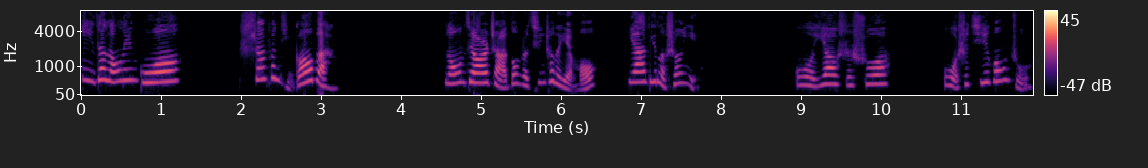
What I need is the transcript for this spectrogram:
你在龙鳞国身份挺高吧？龙娇儿眨动着清澈的眼眸，压低了声音：“我要是说我是七公主，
